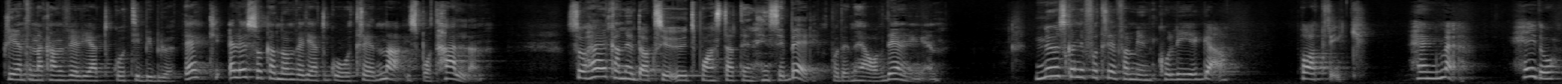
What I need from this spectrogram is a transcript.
klienterna kan välja att gå till bibliotek eller så kan de välja att gå och träna i sporthallen. Så här kan en dag se ut på anstalten Hinseberg på den här avdelningen. Nu ska ni få träffa min kollega Patrik. Häng med. Hej då!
